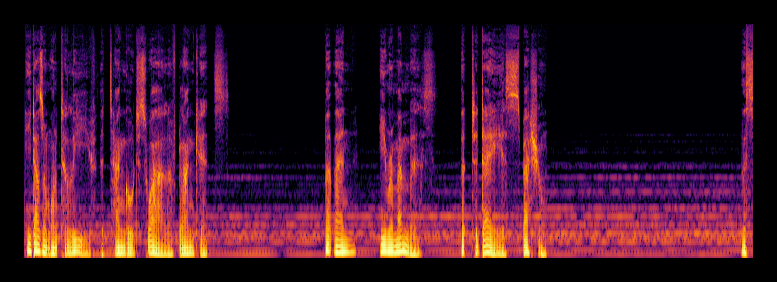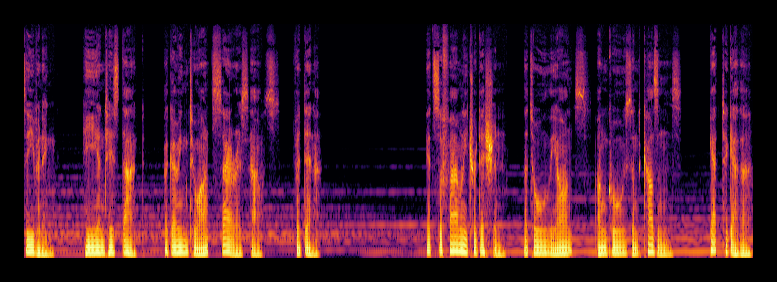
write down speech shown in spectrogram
He doesn't want to leave the tangled swirl of blankets but then he remembers that today is special. This evening, he and his dad are going to Aunt Sarah's house for dinner. It's a family tradition that all the aunts, uncles, and cousins get together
